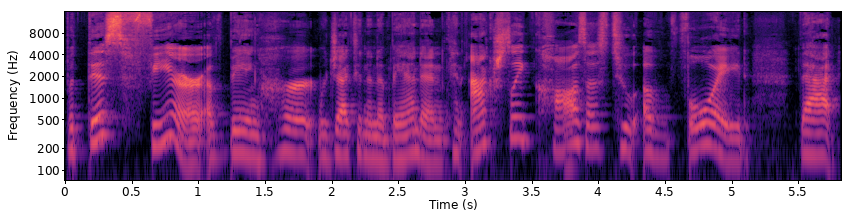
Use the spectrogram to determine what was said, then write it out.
But this fear of being hurt, rejected, and abandoned can actually cause us to avoid that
